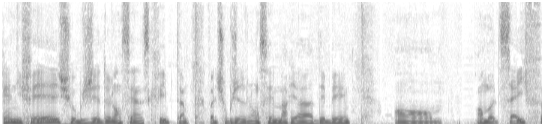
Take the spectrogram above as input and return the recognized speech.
Rien n'y fait. Je suis obligé de lancer un script. En fait, je suis obligé de lancer MariaDB en, mode safe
